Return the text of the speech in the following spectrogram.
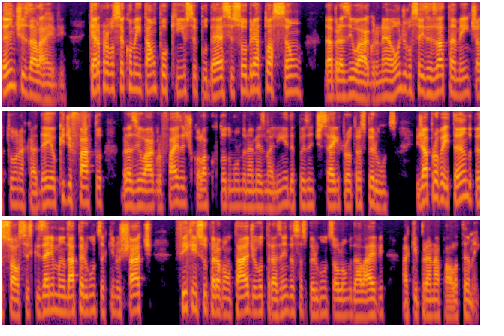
antes da live. Quero para você comentar um pouquinho, se pudesse, sobre a atuação da Brasil Agro, né? Onde vocês exatamente atuam na cadeia, o que de fato Brasil Agro faz, a gente coloca todo mundo na mesma linha e depois a gente segue para outras perguntas. E já aproveitando, pessoal, se vocês quiserem mandar perguntas aqui no chat, fiquem super à vontade, eu vou trazendo essas perguntas ao longo da live aqui para Ana Paula também.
